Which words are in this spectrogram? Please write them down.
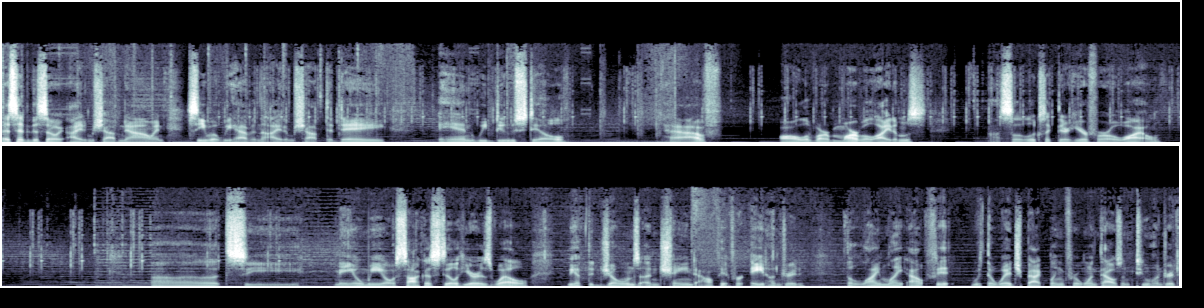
Let's head to this item shop now and see what we have in the item shop today. And we do still have all of our Marvel items uh, so it looks like they're here for a while. Uh, let's see. Naomi Osaka's still here as well. We have the Jones Unchained outfit for 800. The Limelight outfit with the wedge back bling for 1200.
